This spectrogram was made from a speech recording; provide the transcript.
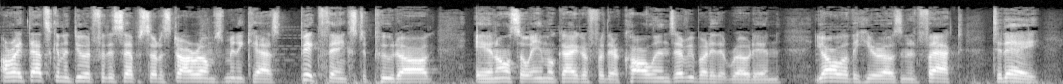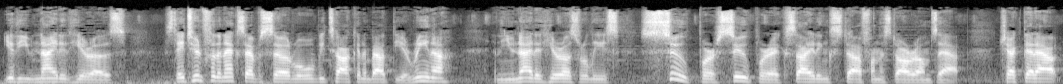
All right, that's going to do it for this episode of Star Realms Minicast. Big thanks to Poo Dog and also Emil Geiger for their call ins, everybody that wrote in. Y'all are the heroes, and in fact, today, you're the United Heroes. Stay tuned for the next episode where we'll be talking about the arena and the United Heroes release. Super, super exciting stuff on the Star Realms app. Check that out.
